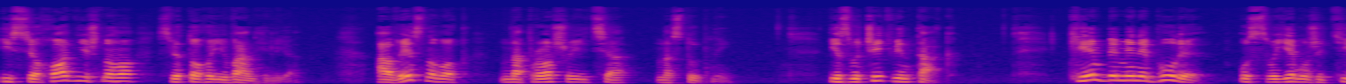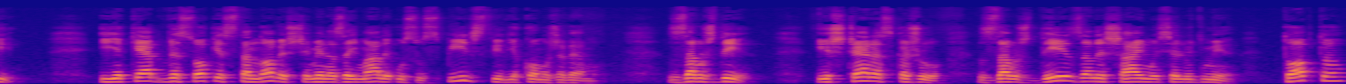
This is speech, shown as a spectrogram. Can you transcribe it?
із сьогоднішнього святого Євангелія. А висновок напрошується наступний. І звучить він так: ким би ми не були у своєму житті, і яке б високе становище ми не займали у суспільстві, в якому живемо, завжди, і ще раз кажу, завжди залишаймося людьми, тобто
